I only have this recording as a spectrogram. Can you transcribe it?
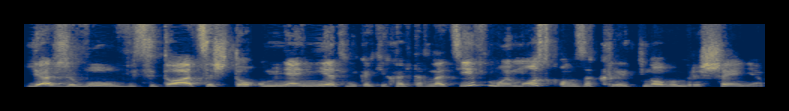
я живу в ситуации, что у меня нет никаких альтернатив, мой мозг, он закрыт новым решением.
